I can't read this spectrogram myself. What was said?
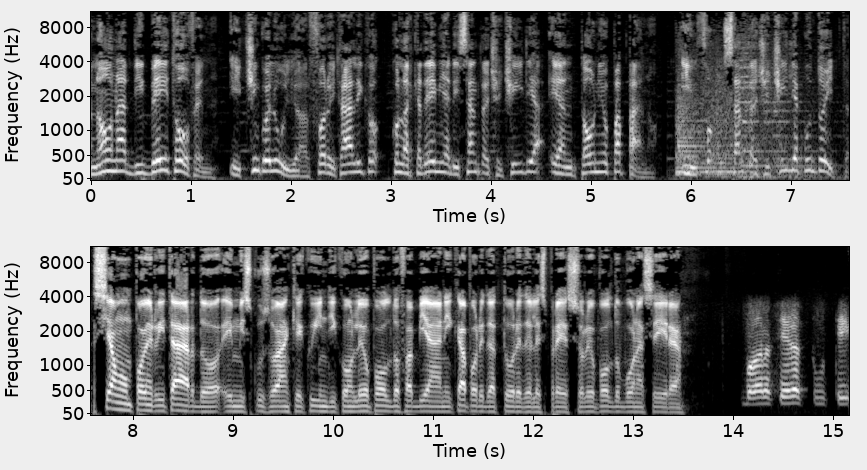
nona di Beethoven, il 5 luglio al Foro Italico con l'Accademia di Santa Cecilia e Antonio Pappano. Info santacecilia.it Siamo un po' in ritardo e mi scuso anche quindi con Leopoldo Fabiani, caporedattore dell'Espresso. Leopoldo, buonasera. Buonasera a tutti.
